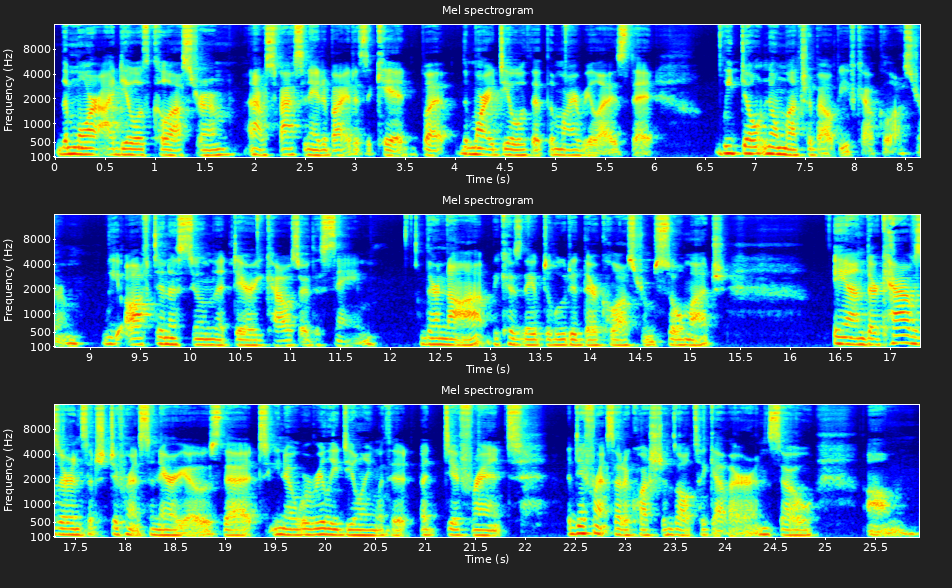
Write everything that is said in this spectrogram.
the more I deal with colostrum, and I was fascinated by it as a kid, but the more I deal with it, the more I realize that we don't know much about beef cow colostrum. We often assume that dairy cows are the same. They're not because they've diluted their colostrum so much. And their calves are in such different scenarios that, you know, we're really dealing with it a different a different set of questions altogether. And so um,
